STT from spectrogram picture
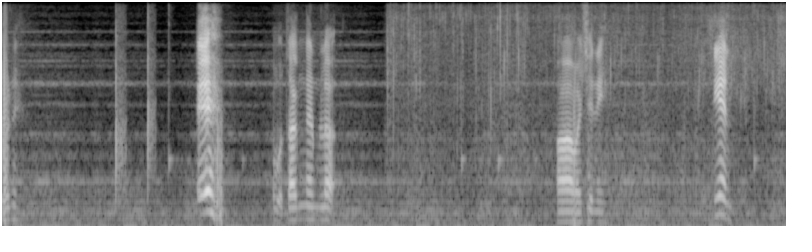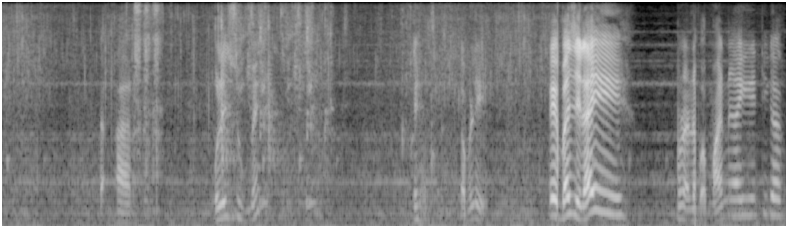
Apa ni? Eh! Tepuk tangan pula. Ah macam ni. Ni kan? Tak R Boleh zoom eh? Eh Tak balik Eh bazir air Aku nak dapat mana air nanti kan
